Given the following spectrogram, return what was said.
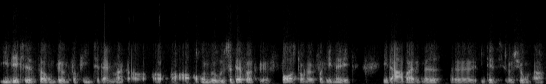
i virkeligheden så er hun blevet for fin til Danmark, og, og, og, og hun vil ud. Så derfor øh, forestår der for hende et, et arbejde med øh, i den situation, og,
